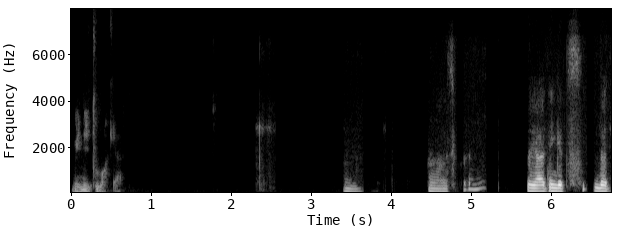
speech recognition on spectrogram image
We need to look at. Mm. Uh. Yeah, I think it's that's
